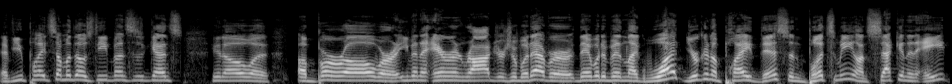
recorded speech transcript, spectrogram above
If you played some of those defenses against, you know, a, a Burrow or even an Aaron Rodgers or whatever, they would have been like, "What? You're going to play this and blitz me on second and eight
